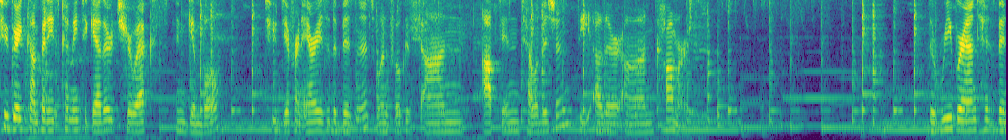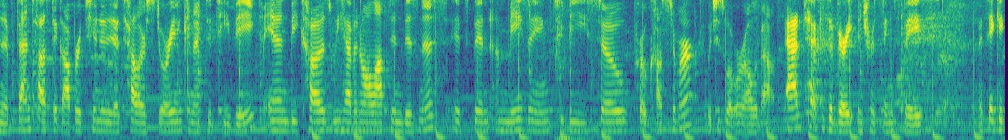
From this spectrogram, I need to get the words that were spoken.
two great companies coming together, Truex and Gimbal. Two different areas of the business, one focused on opt-in television, the other on commerce. The rebrand has been a fantastic opportunity to tell our story in connected TV. And because we have an all opt-in business, it's been amazing to be so pro-customer, which is what we're all about. Ad tech is a very interesting space. I think it,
